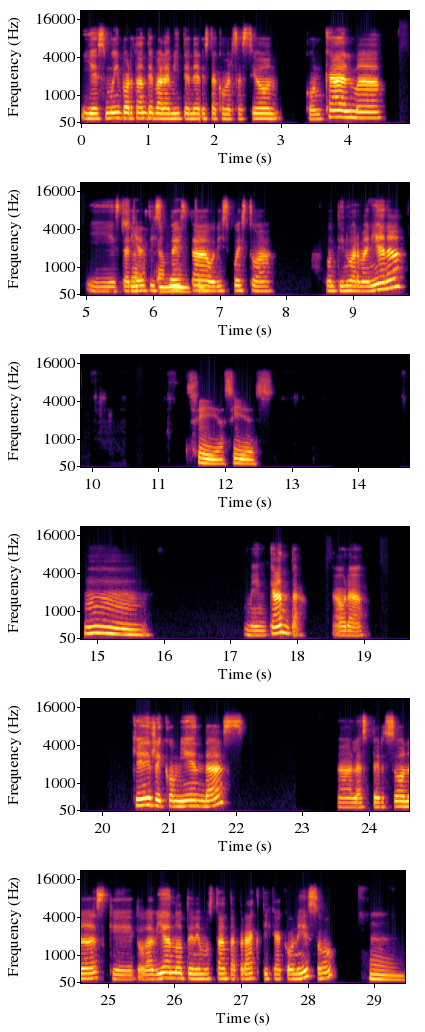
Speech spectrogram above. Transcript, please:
y es muy importante para mí tener esta conversación con calma y estarías dispuesta o dispuesto a continuar mañana. Sí, así es. Mm, me encanta. Ahora, ¿qué recomiendas a las personas que todavía no tenemos tanta práctica con eso mm.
